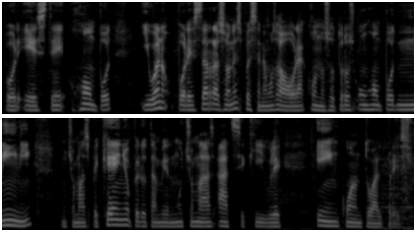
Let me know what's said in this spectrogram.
por este HomePod. Y bueno, por estas razones pues tenemos ahora con nosotros un HomePod mini, mucho más pequeño, pero también mucho más asequible en cuanto al precio.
